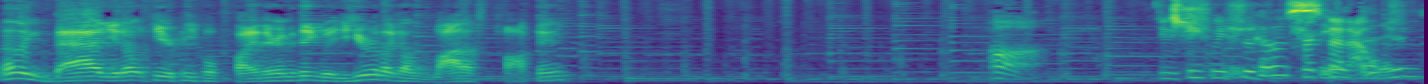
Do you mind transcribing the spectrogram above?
Nothing bad. You don't hear people fight or anything, but you hear like a lot of talking. Oh. Do you think we we should go check that out? is?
